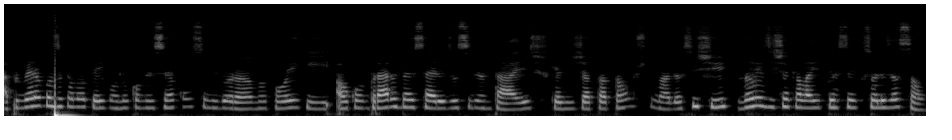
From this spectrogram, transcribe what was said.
A primeira coisa que eu notei quando eu comecei a consumir dorama foi que, ao contrário das séries ocidentais, que a gente já tá tão acostumado a assistir, não existe aquela hipersexualização.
